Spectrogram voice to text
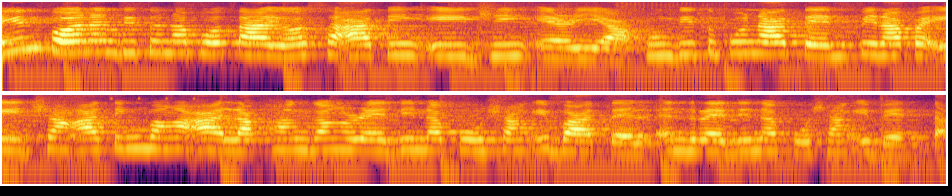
Ngayon po, nandito na po tayo sa ating aging area. Kung dito po natin pinapa-age ang ating mga alak hanggang ready na po siyang i-bottle and ready na po siyang ibenta.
